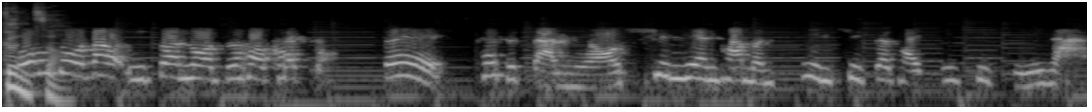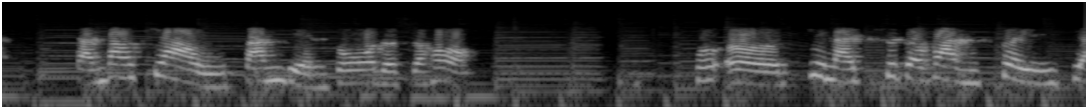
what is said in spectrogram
工作到一段落之后，开始对，开始赶牛，训练他们进去这台机器挤奶。赶到下午三点多的时候，我呃进来吃个饭，睡一觉。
